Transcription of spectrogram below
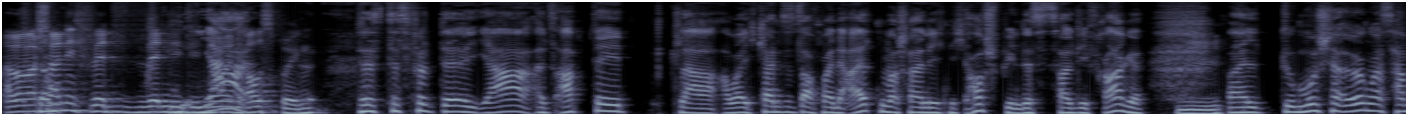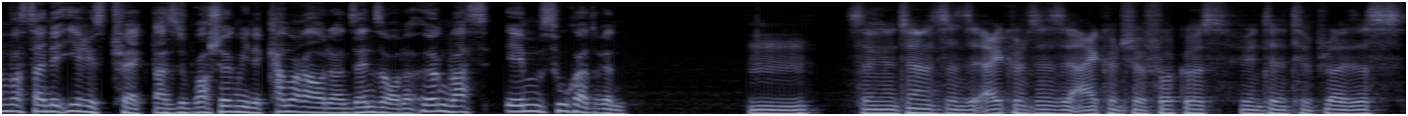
aber wahrscheinlich, wenn, wenn die die Ja. neuen rausbringen. ja, das, das für, der, ja, als Update, klar, aber ich kann es jetzt auf meine alten wahrscheinlich nicht aufspielen. Das ist halt die Frage. Mhm. Weil du musst ja irgendwas haben, was deine Iris trackt. Also du brauchst irgendwie eine Kamera oder einen Sensor oder irgendwas im Sucher drin. Hmm. So in terms of the icons and the icon show focus, we intend to deploy this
